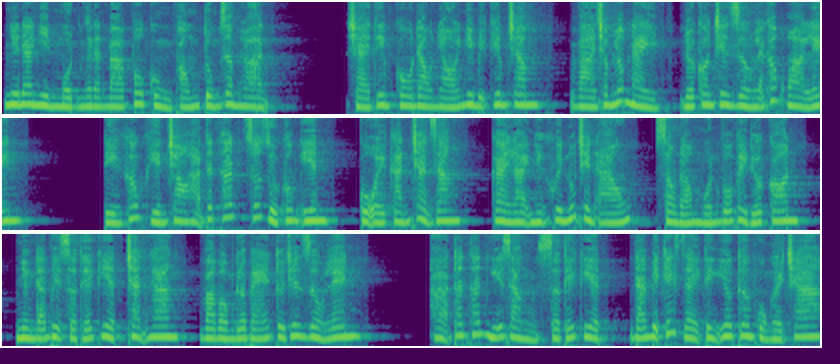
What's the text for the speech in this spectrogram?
như đang nhìn một người đàn bà vô cùng phóng túng dâm loạn. Trái tim cô đau nhói như bị kim châm, và trong lúc này, đứa con trên giường lại khóc òa lên. Tiếng khóc khiến cho hạ thất thất sốt ruột không yên, cô ấy cắn chặt răng, cài lại những khuyên nút trên áo, sau đó muốn vỗ về đứa con, nhưng đã bị sở thế kiệt chặn ngang và bồng đứa bé từ trên giường lên. Hạ thất thất nghĩ rằng sở thế kiệt đã bị kích dậy tình yêu thương của người cha,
